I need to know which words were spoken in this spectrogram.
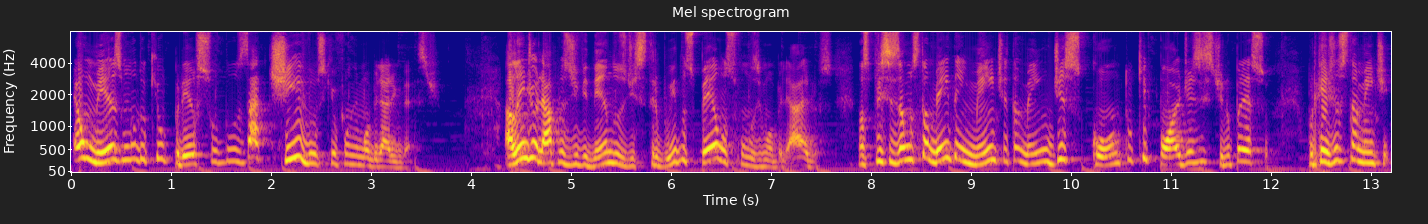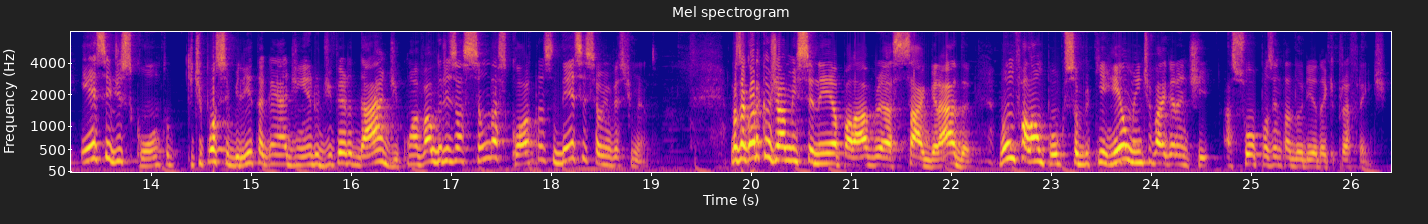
é o mesmo do que o preço dos ativos que o fundo imobiliário investe. Além de olhar para os dividendos distribuídos pelos fundos imobiliários, nós precisamos também ter em mente também o desconto que pode existir no preço, porque é justamente esse desconto que te possibilita ganhar dinheiro de verdade com a valorização das cotas desse seu investimento. Mas agora que eu já mencionei a palavra sagrada, vamos falar um pouco sobre o que realmente vai garantir a sua aposentadoria daqui para frente.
